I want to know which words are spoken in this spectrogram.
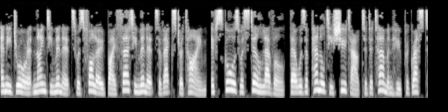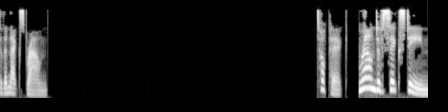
any draw at 90 minutes was followed by 30 minutes of extra time. If scores were still level, there was a penalty shootout to determine who progressed to the next round. Topic: Round of 16.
